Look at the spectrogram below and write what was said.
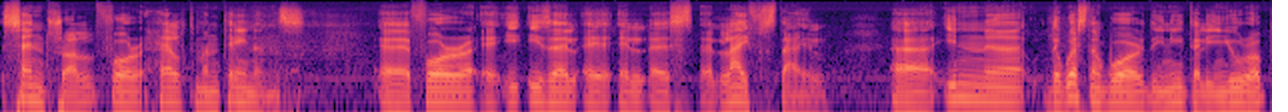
central for health maintenance, uh, for uh, is a, a- a- a lifestyle. Uh, in the Western world, in Italy, in Europe,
